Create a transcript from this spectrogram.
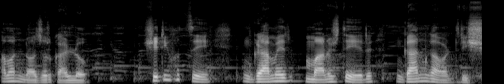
আমার নজর কাড়ল। সেটি হচ্ছে গ্রামের মানুষদের গান গাওয়ার দৃশ্য।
